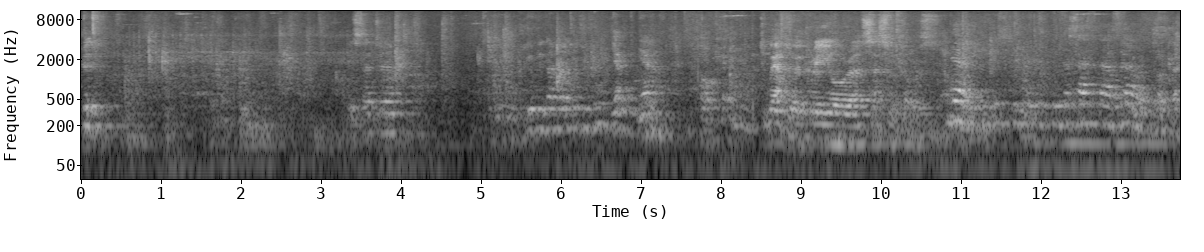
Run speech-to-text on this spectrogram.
Good. Is that, uh, you with that, what you do? Yeah. Yeah. Okay. Do we have to agree your uh, assessment colours? Yeah, we just, we've assessed ourselves. Okay.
